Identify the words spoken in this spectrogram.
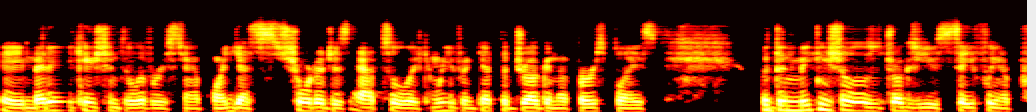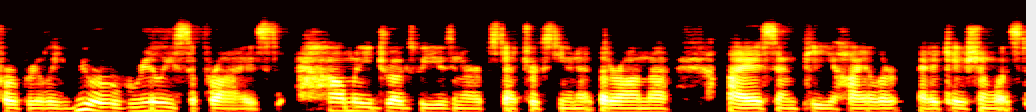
a medication delivery standpoint. Yes, shortages, absolutely. Can we even get the drug in the first place? but then making sure those drugs are used safely and appropriately. We were really surprised how many drugs we use in our obstetrics unit that are on the ISMP high alert medication list,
